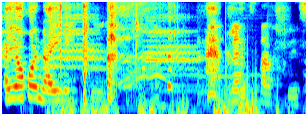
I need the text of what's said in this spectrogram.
Ayoko na. I hate. Let's stop this.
